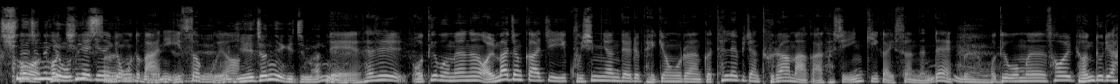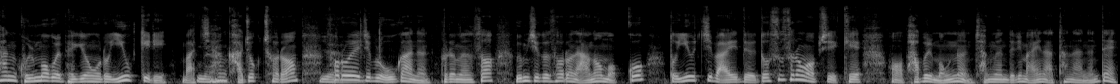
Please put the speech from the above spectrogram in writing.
친해지는, 더, 더 친해지는. 경우도 많이 예, 예, 있었고요. 예, 전 얘기지만. 네, 예. 사실 어떻게 보면은 얼마 전까지 이 90년대를 배경으로 한 그 텔레비전 드라마가 사실 인기가 있었는데 네. 어떻게 보면 서울 변두리 한 골목을 배경으로 이웃끼리 마치 네. 한 가족처럼 예. 서로의 집을 오가는 그러면서 음식을 서로 나눠 먹고 또 이웃집 아이들도 스스럼 없이 이렇게 어, 밥을 먹는 장면들이 많이 나타나는데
